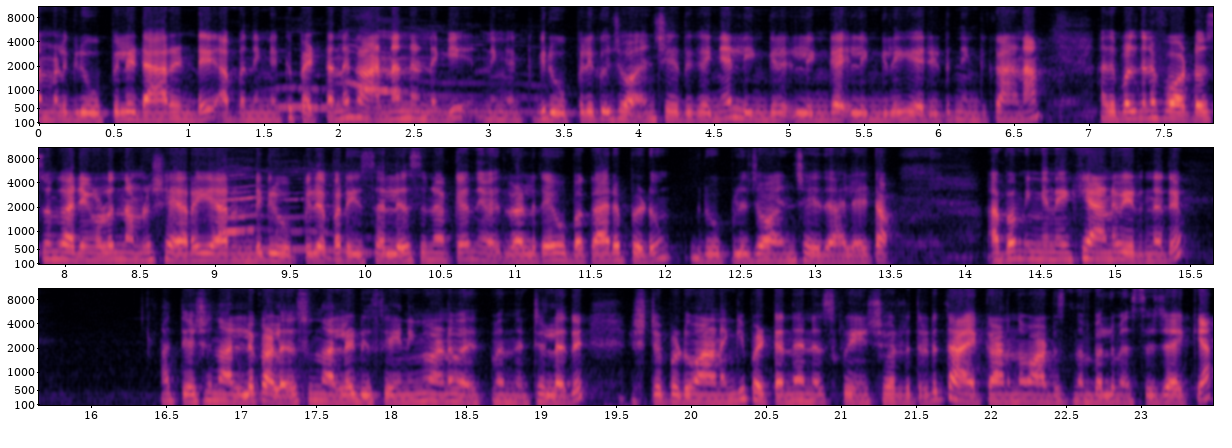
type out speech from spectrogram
നമ്മൾ ഗ്രൂപ്പിൽ ഇടാറുണ്ട്. അപ്പോൾ നിങ്ങൾക്ക് പെട്ടെന്ന് കാണണമെന്നുണ്ടെങ്കിൽ നിങ്ങൾക്ക് ഗ്രൂപ്പിൽ ജോയിൻ ചെയ്ത് കഴിഞ്ഞാൽ ലിങ്ക് ലിങ്ക് ലിങ്കിൽ കയറിയിട്ട് നിങ്ങൾക്ക് കാണാം. അതുപോലെ തന്നെ ഫോട്ടോസും കാര്യങ്ങളും നമ്മൾ ഷെയർ ചെയ്യാറുണ്ട് ഗ്രൂപ്പിൽ അപ്പോൾ റീസെല്ലേഴ്സിനൊക്കെ വളരെ ഉപകാരപ്പെടും ഗ്രൂപ്പിൽ ജോയിൻ ചെയ്താൽ കേട്ടോ. അപ്പം ഇങ്ങനെയൊക്കെയാണ് വരുന്നത്. അത്യാവശ്യം നല്ല കളേഴ്സും നല്ല ഡിസൈനിങ്ങുമാണ് വന്നിട്ടുള്ളത്. ഇഷ്ടപ്പെടുവാണെങ്കിൽ പെട്ടെന്ന് തന്നെ സ്ക്രീൻഷോട്ട് എടുത്തിട്ട് താഴെ കാണുന്ന വാട്സപ്പ് നമ്പറിൽ മെസ്സേജ് അയക്കുക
